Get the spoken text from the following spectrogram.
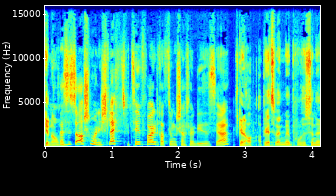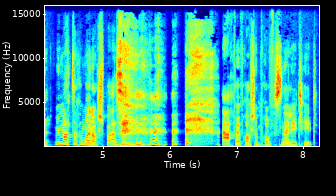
Genau. Das ist auch schon mal nicht schlecht, dass wir zehn Folgen trotzdem geschafft haben dieses Jahr. Genau. Ab jetzt werden wir professionell. Mir macht es auch immer noch Spaß. Ach, wer braucht schon Professionalität?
